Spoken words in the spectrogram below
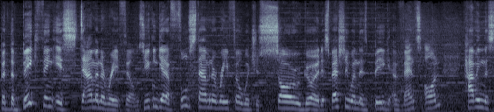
But the big thing is stamina refills. You can get a full stamina refill, which is so good, especially when there's big events on. Having this,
